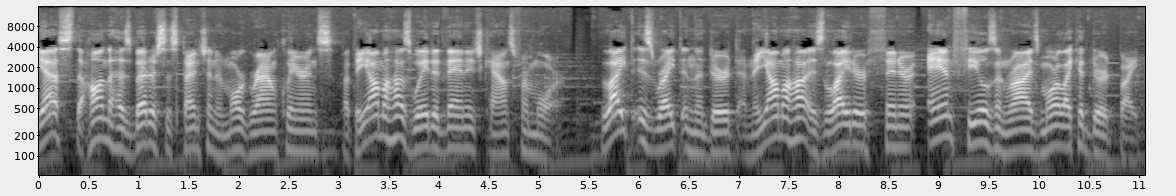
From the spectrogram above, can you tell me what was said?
Yes, the Honda has better suspension and more ground clearance, but the Yamaha's weight advantage counts for more. Light is right in the dirt, and the Yamaha is lighter, thinner, and feels and rides more like a dirt bike.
